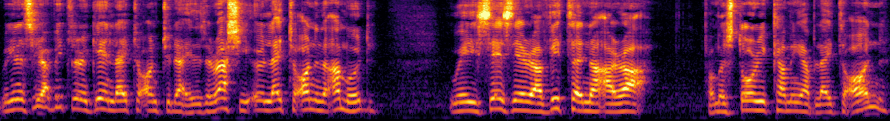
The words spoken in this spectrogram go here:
We're going to see Ravita again later on today. There's a Rashi uh, later on in the Amud where he says there Ravita Na'ara from a story coming up later on.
